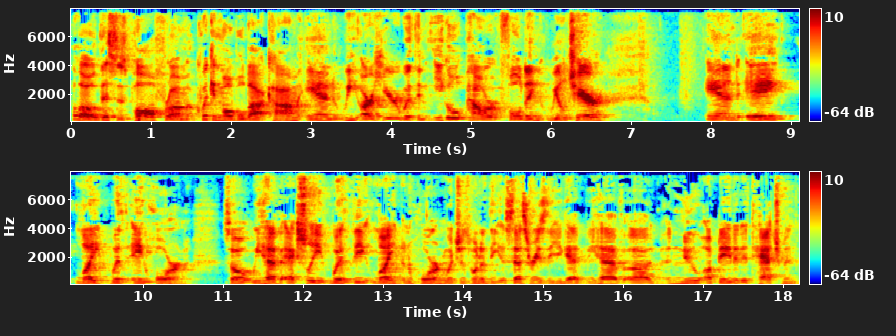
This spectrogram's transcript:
Hello, this is Paul from quicknmobile.com and we are here with an Eagle Power folding wheelchair and a light with a horn. So we have actually with the light and horn, which is one of the accessories that you get, we have a, a new updated attachment.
